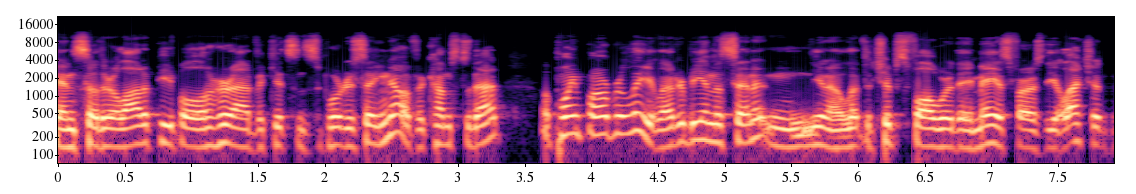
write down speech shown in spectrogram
And so there are a lot of people, her advocates and supporters, saying, "No, if it comes to that, appoint Barbara Lee. Let her be in the Senate, and you know, let the chips fall where they may as far as the election."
